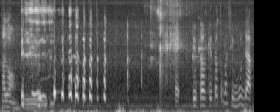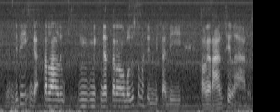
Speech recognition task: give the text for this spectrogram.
Tolong. Eh titel kita tuh masih budak. Jadi nggak terlalu nggak terlalu bagus tuh masih bisa ditoleransi lah harus.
